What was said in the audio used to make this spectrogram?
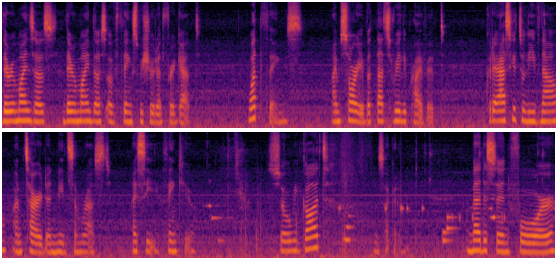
They reminds us they remind us of things we shouldn't forget. What things? I'm sorry, but that's really private. Could I ask you to leave now? I'm tired and need some rest. I see. Thank you. So we got one second. Medicine for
